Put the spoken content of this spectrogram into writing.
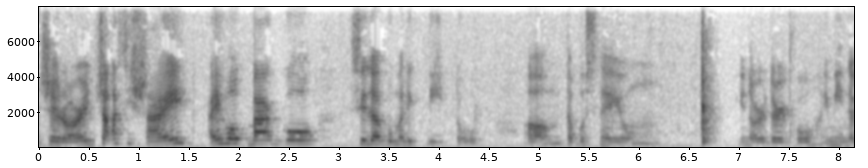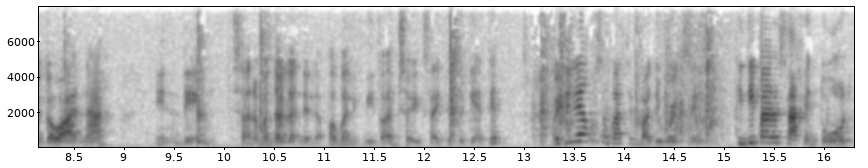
Gerard, tsaka si Shai, I hope bago sila bumalik dito. Um, tapos na yung in-order ko. I mean, nagawa na. And then, sana madala nila pabalik dito. I'm so excited to get it. May binili ako sa Bath Body Works eh. Hindi para sa akin to.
